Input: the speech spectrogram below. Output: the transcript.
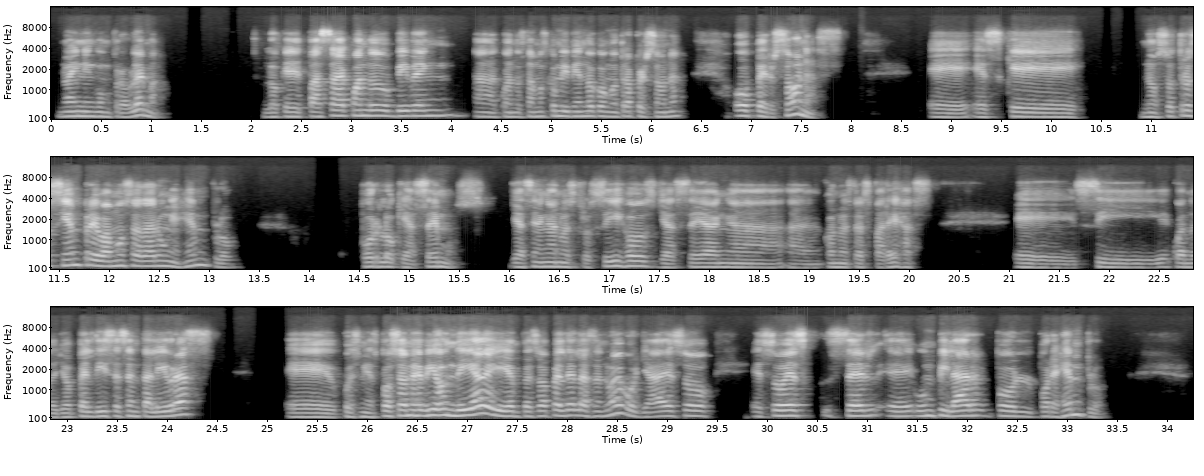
no hay ningún problema. Lo que pasa cuando viven, ah, cuando estamos conviviendo con otra persona o personas, eh, es que nosotros siempre vamos a dar un ejemplo por lo que hacemos, ya sean a nuestros hijos, ya sean con nuestras parejas. Eh, si cuando yo perdí 60 libras, eh, pues mi esposa me vio un día y empezó a perderlas de nuevo. Ya eso, eso es ser eh, un pilar por, por ejemplo.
